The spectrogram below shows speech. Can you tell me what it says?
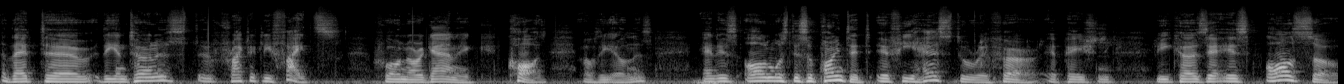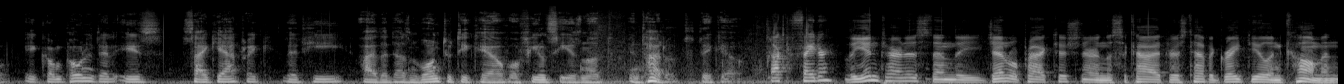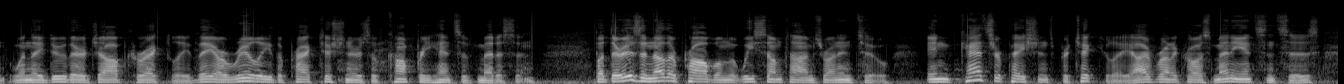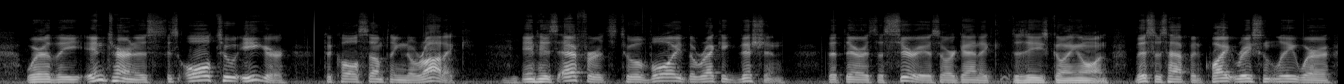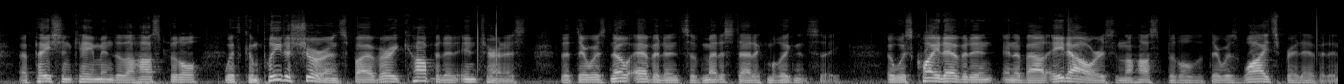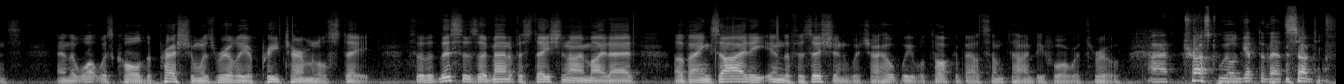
that uh, the internist uh, practically fights for an organic cause of the illness and is almost disappointed if he has to refer a patient because there is also a component that is psychiatric that he either doesn't want to take care of or feels he is not entitled to take care of. Dr. Fader? The internist and the general practitioner and the psychiatrist have a great deal in common when they do their job correctly. They are really the practitioners of comprehensive medicine. But there is another problem that we sometimes run into. In cancer patients, particularly, I've run across many instances where the internist is all too eager to call something neurotic in his efforts to avoid the recognition that there is a serious organic disease going on. This has happened quite recently where a patient came into the hospital with complete assurance by a very competent internist that there was no evidence of metastatic malignancy. It was quite evident in about eight hours in the hospital that there was widespread evidence and that what was called depression was really a pre-terminal state. So that this is a manifestation, I might add, of anxiety in the physician, which I hope we will talk about sometime before we're through. I trust we'll get to that subject.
